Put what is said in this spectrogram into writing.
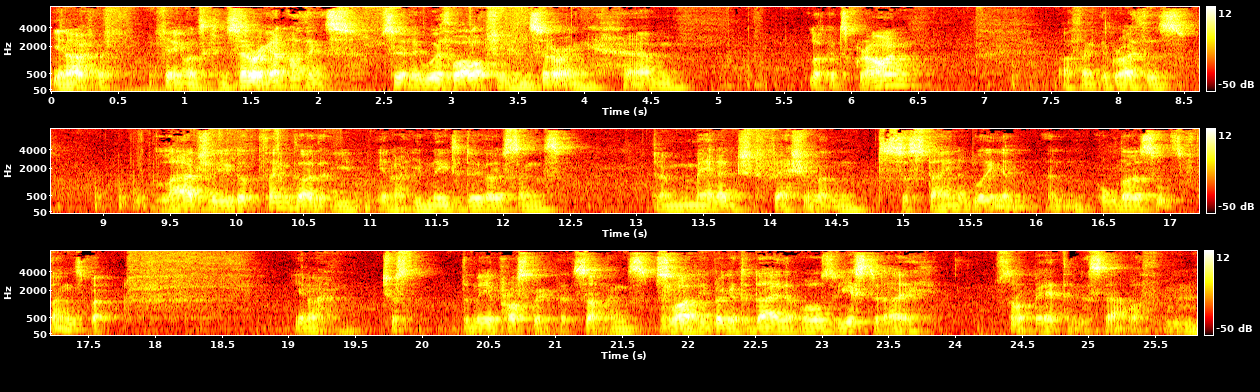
you know, if, if anyone's considering it, I think it's certainly a worthwhile option considering. Um, look, it's growing. I think the growth is largely a good thing, though that you you know you need to do those things in a managed fashion and sustainably and, and all those sorts of things. But you know, just the mere prospect that something's slightly mm. bigger today than it was yesterday, it's not a bad thing to start with. Mm.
